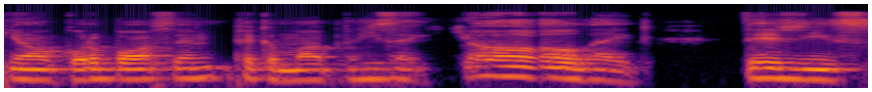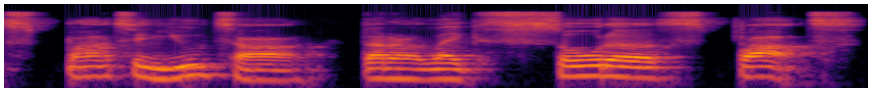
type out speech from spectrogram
you know, go to Boston, pick him up, and he's like, Yo, like, there's these spots in Utah that are like soda spots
